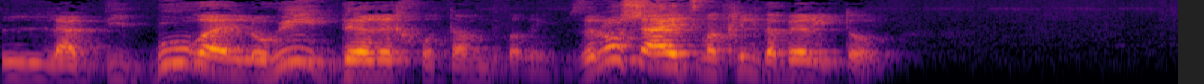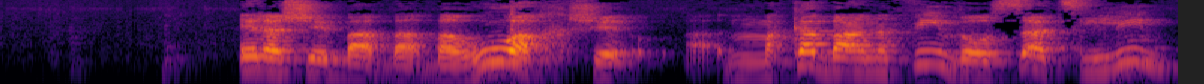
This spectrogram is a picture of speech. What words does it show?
לדיבור האלוהי דרך אותם דברים. זה לא שהעץ מתחיל לדבר איתו, אלא שברוח שמכה בענפים ועושה צלילים,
